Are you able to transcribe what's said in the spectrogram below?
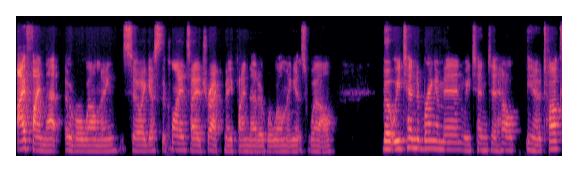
I find that overwhelming. So I guess the clients I attract may find that overwhelming as well. But we tend to bring them in, we tend to help, you know, talk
